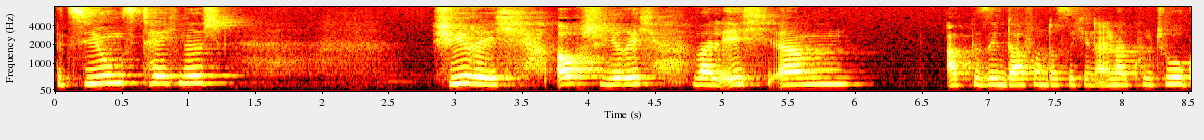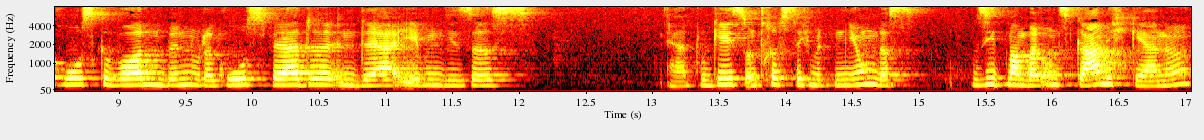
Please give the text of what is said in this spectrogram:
beziehungstechnisch schwierig, auch schwierig, weil ich ähm, abgesehen davon, dass ich in einer Kultur groß geworden bin oder groß werde, in der eben dieses, ja, du gehst und triffst dich mit einem Jungen, das sieht man bei uns gar nicht gerne.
